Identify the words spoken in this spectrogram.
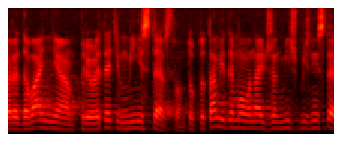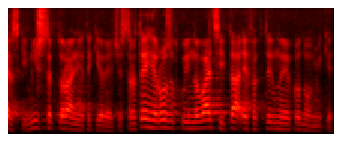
передавання пріоритетів міністерствам. Тобто там йде мова навіть вже між міжміністерські, міжсекторальні такі речі. Стратегія розвитку інновацій та ефективної економіки.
